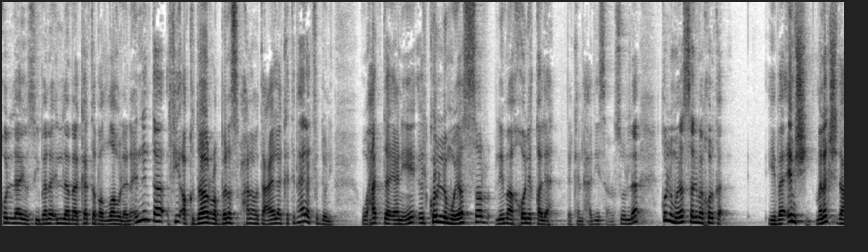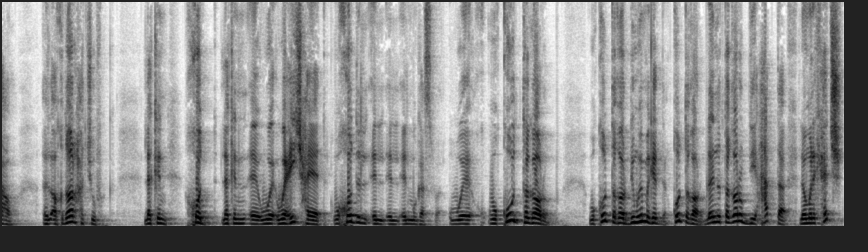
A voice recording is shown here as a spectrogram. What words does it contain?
قل لا يصيبنا إلا ما كتب الله لنا. إن أنت في أقدار ربنا سبحانه وتعالى كاتبها لك في الدنيا. وحتى يعني إيه؟ الكل ميسر لما خلق له. ده كان الحديث عن رسول الله. كل ميسر لما خلق يبقى امشي مالكش دعوة الأقدار هتشوفك. لكن خد لكن آه، وعيش حياتك وخد المجازفة وقود تجارب. وقود تجارب دي مهمة جدا قود تجارب لأن التجارب دي حتى لو ما نجحتش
